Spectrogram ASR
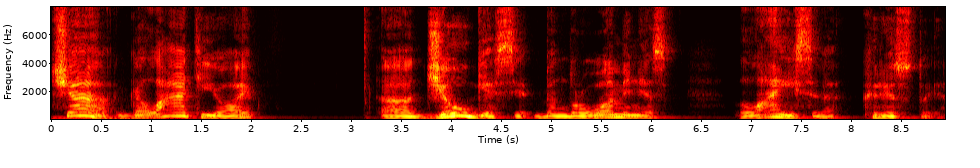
čia Galatijoje džiaugiasi bendruomenės laisvę Kristuje.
